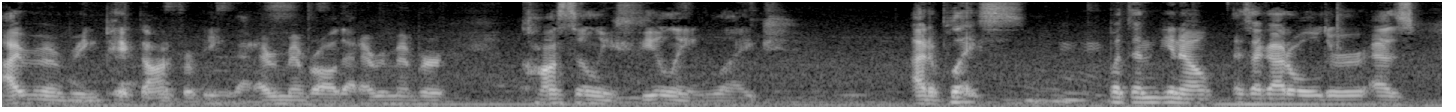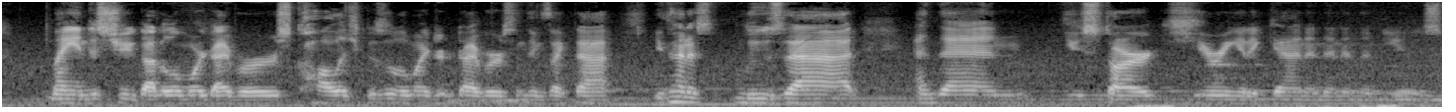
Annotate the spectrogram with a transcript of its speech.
I remember being picked on for being that. I remember all that. I remember constantly feeling like out of place. Mhm. But then, you know, as I got older, as my industry got a little more diverse, college was a little more diverse, and things like that, you kind of lose that, and then you start hearing it again, and then in the news,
